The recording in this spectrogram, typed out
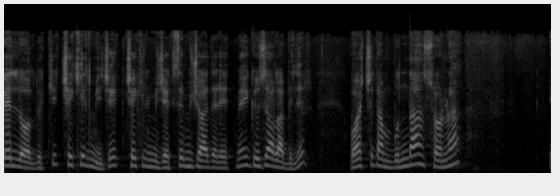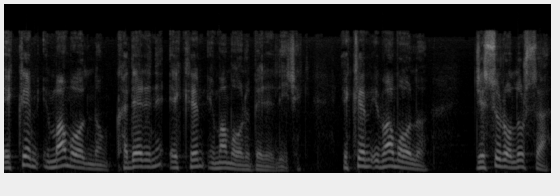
belli oldu ki çekilmeyecek. Çekilmeyecekse mücadele etmeyi göze alabilir. O açıdan bundan sonra Ekrem İmamoğlu'nun kaderini Ekrem İmamoğlu belirleyecek. Ekrem İmamoğlu cesur olursa,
